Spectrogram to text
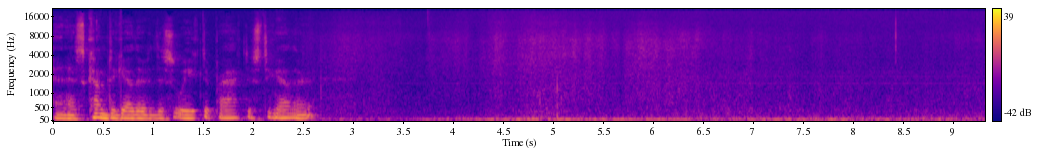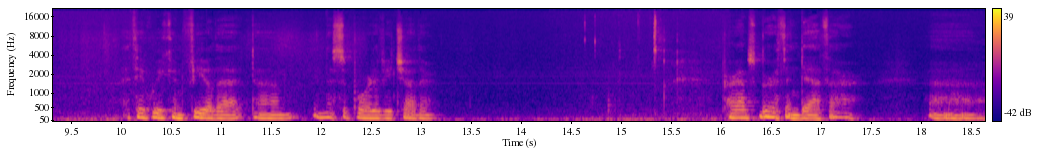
has come together this week to practice together. I think we can feel that um, in the support of each other. Perhaps birth and death are uh,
